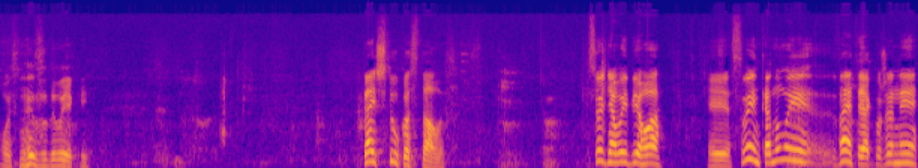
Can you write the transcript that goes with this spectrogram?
Ось знизу диви який. П'ять штук осталось. Сьогодні вибігла е, свинка. Ну ми, знаєте, як вже не,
